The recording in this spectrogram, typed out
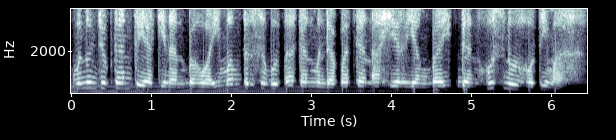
menunjukkan keyakinan bahwa imam tersebut akan mendapatkan akhir yang baik dan Husnul Khotimah.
